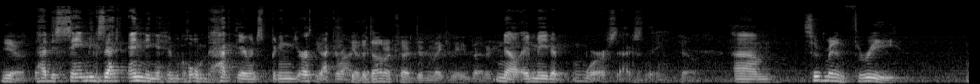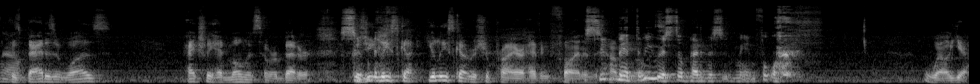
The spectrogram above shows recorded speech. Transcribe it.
yeah, It had the same exact ending of him going back there and spinning the Earth back around. yeah. The. Donner cut didn't make it any better. No, it made it worse actually. No. Um, Superman three, well, as bad as it was, actually had moments that were better because you at least got you at least got Richard Pryor having fun. In the Superman comedy three moments. was still better than Superman four. Well, yeah.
